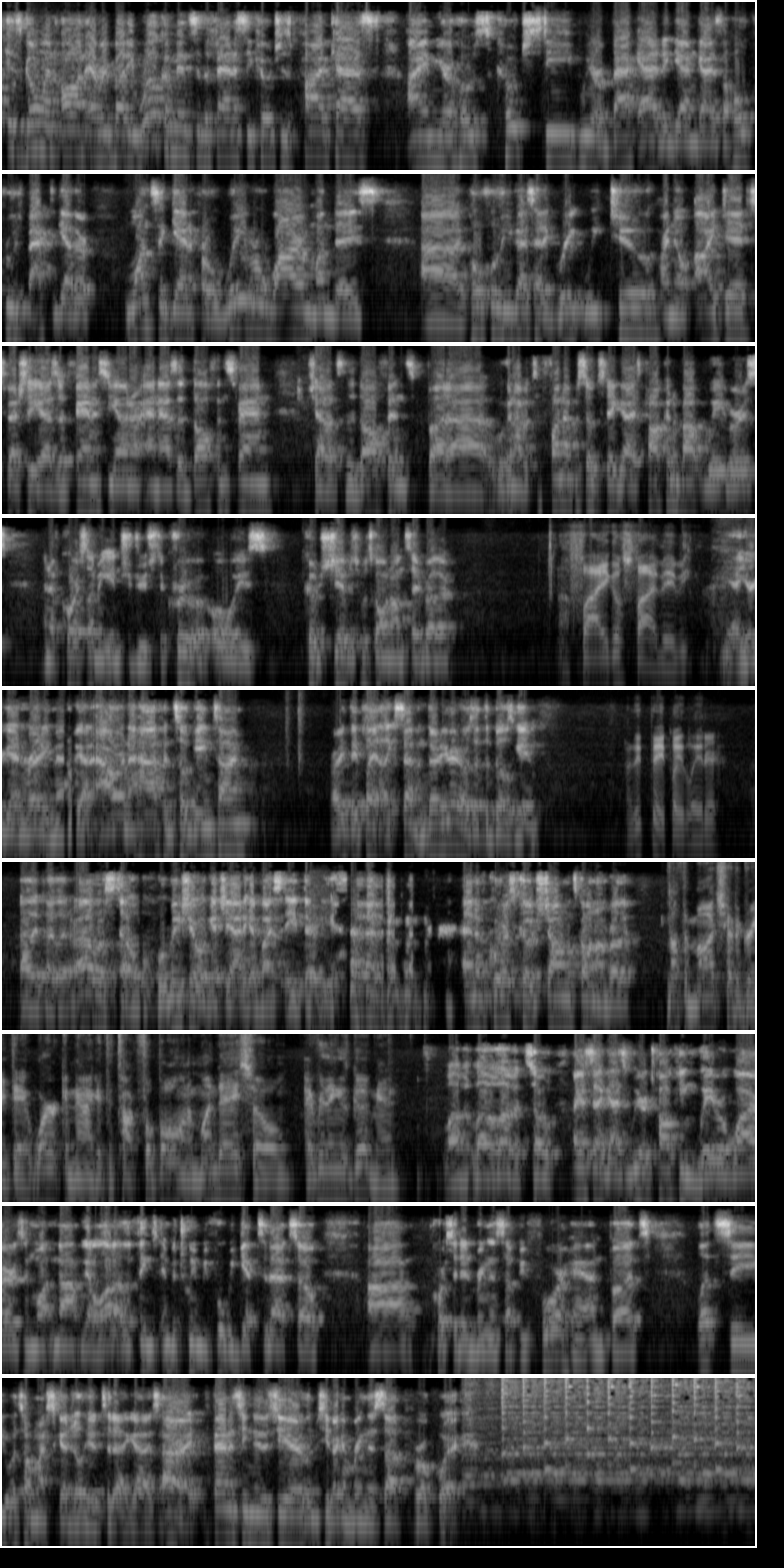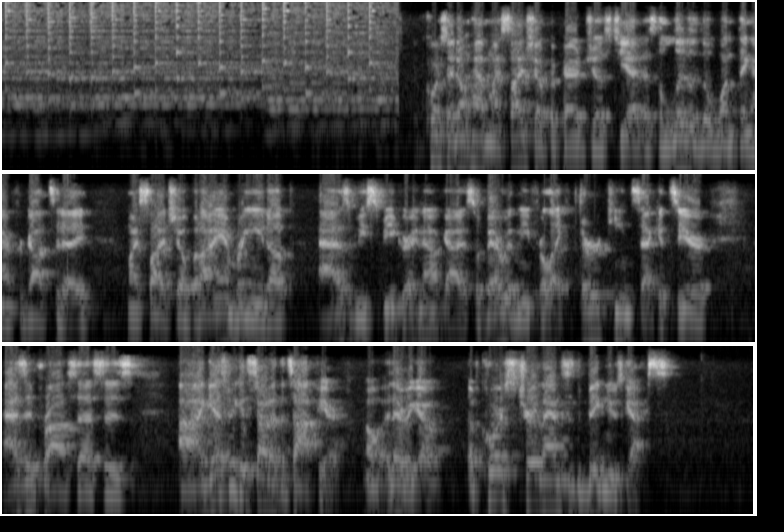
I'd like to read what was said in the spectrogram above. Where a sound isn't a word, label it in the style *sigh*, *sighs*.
What is going on, everybody? Welcome into the Fantasy Coaches Podcast. I am your host, Coach Steve. We are back at it again, guys. The whole crew's back together once again for Waiver Wire Mondays. Uh, hopefully, you guys had a great week too. I know I did, especially as a fantasy owner and as a Dolphins fan. Shout out to the Dolphins. But uh, we're going to have a fun episode today, guys, talking about waivers. And of course, let me introduce the crew of always. Coach Jibbs, what's going on today, brother? Uh, fly Eagles fly, baby. Yeah, you're getting ready, man. We got an hour and a half until game time. Right? They play at like seven thirty, right? Or was it the Bills game? I think they played later. Oh, they play later. Oh, well, still, we'll make sure we'll get you out of here by eight thirty. *laughs* and of course, Coach John, what's going on, brother? Nothing much. Had a great day at work, and now I get to talk football on a Monday, so everything is good, man. Love it, love it, love it. So, like I said, guys, we are talking waiver wires and whatnot. We got a lot of other things in between before we get to that. So, uh, of course, I didn't bring this up beforehand, but let's see what's on my schedule here today, guys. All right, fantasy news here. Let me see if I can bring this up real quick. Of course, I don't have my slideshow prepared just yet. That's literally the one thing I forgot today, my slideshow. But I am bringing it up as we speak right now, guys. So bear with me for like 13 seconds here as it processes. Uh, I guess we could start at the top here. Oh, there we go. Of course, Trey Lance is the big news, guys.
